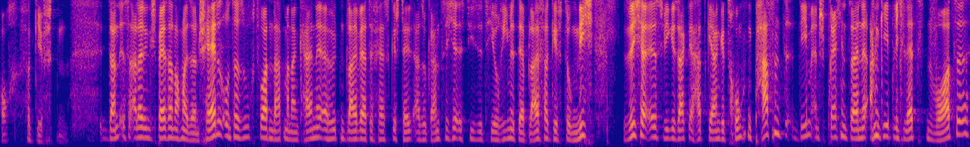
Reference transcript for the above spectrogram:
auch vergiften. Dann ist allerdings später nochmal sein Schädel untersucht worden. Da hat man dann keine erhöhten Bleiwerte festgestellt. Also ganz sicher ist diese Theorie mit der Bleivergiftung nicht. Sicher ist, wie gesagt, er hat gern getrunken. Passend dementsprechend seine angeblich letzten Worte.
